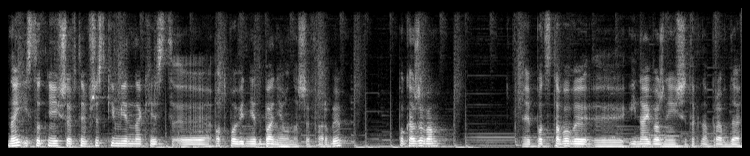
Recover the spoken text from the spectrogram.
Najistotniejsze w tym wszystkim jednak jest odpowiednie dbanie o nasze farby. Pokażę Wam podstawowy e, i najważniejszy tak naprawdę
